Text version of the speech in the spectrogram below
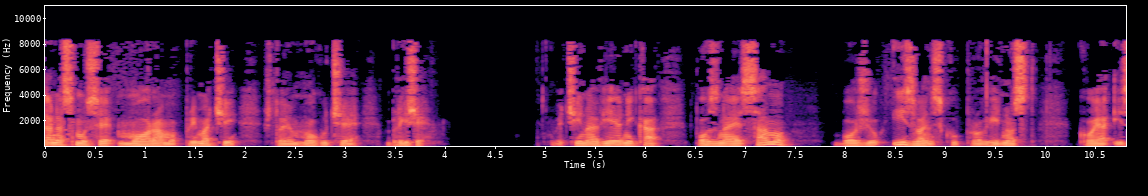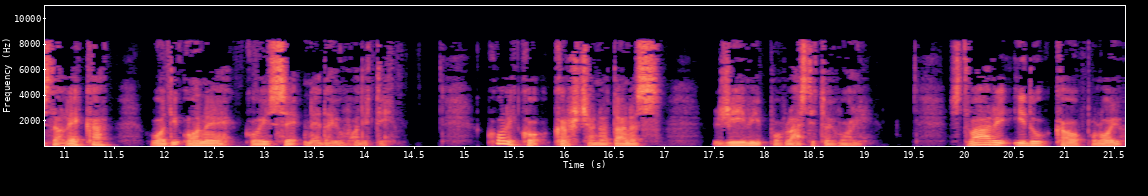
Danas mu se moramo primaći što je moguće bliže. Većina vjernika poznaje samo Božju izvanjsku providnost koja iz daleka vodi one koji se ne daju voditi. Koliko kršćana danas živi po vlastitoj volji? Stvari idu kao po loju.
